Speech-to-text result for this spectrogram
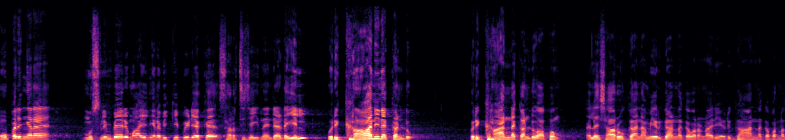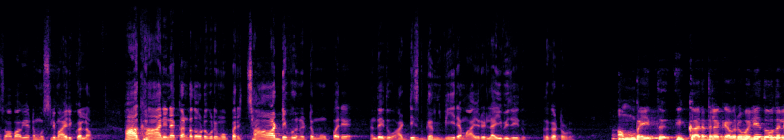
മൂപ്പരിങ്ങനെ മുസ്ലിം പേരുമായി ഇങ്ങനെ വിക്കിപീഡിയ ഒക്കെ സെർച്ച് ചെയ്യുന്നതിന്റെ ഇടയിൽ ഒരു ഖാനിനെ കണ്ടു. ഒരു ഖാനിനെ കണ്ടു. അപ്പം അല്ലേ ഷാറൂഖ് ഖാൻ അമീർ ഖാൻ എന്നൊക്കെ പറഞ്ഞ കാര്യം ഒരു ഖാൻ എന്നൊക്കെ പറഞ്ഞ സ്വാഭാവികമായിട്ട് മുസ്ലിം ആയിരിക്കുമല്ലോ. ആ ഖാനിനെ കണ്ടതോടുകൂടി മൂപ്പര് ചാടി വീണിട്ട് മൂപ്പര് എന്ത് ചെയ്തു? അടി ഗംഭീരമായൊരു ലൈവ് ചെയ്തു. അത് കേട്ടോളൂ. അമ്പെയ്ത്ത്. ഇക്കാര്യത്തിലൊക്കെ അവർ വലിയ തോതിൽ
